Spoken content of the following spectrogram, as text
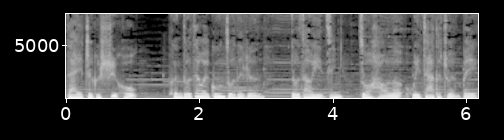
在这个时候，很多在外工作的人都早已经做好了回家的准备。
